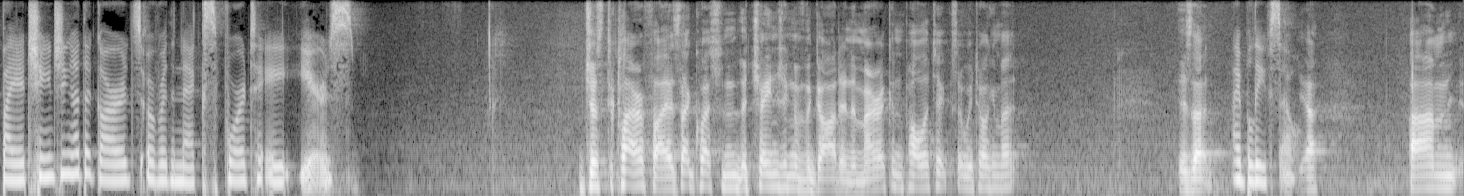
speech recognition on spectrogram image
by a changing of the guards over the next four to eight years? Just to clarify, is that question the changing of the guard in American politics are we're talking about? Is that? I believe so. Yeah. Um,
